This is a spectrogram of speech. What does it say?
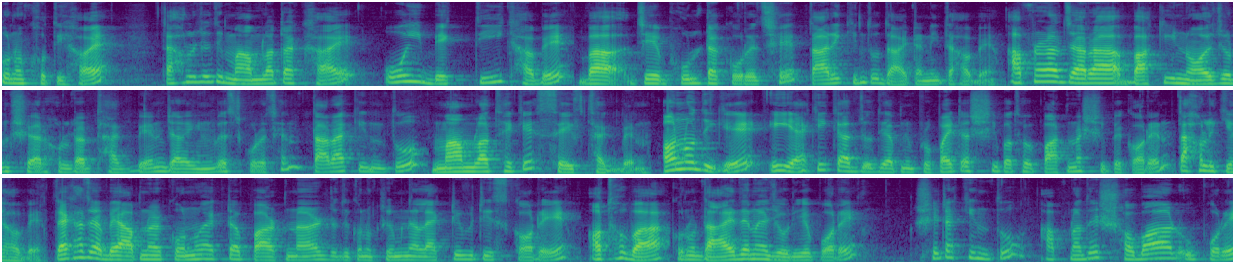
কোনো ক্ষতি হয় তাহলে যদি মামলাটা খায়, ওই ব্যক্তিই খাবে বা যে ভুলটা করেছে, তারই কিন্তু দায়টা নিতে হবে। আপনারা যারা বাকি নয়জন শেয়ার হোল্ডার থাকবেন, যারা ইনভেস্ট করেছেন, তারা কিন্তু মামলা থেকে সেফ থাকবেন। অন্যদিকে, এই একই কাজ যদি আপনি প্রোপাইটারশিপ অথবা পার্টনারশিপে করেন, তাহলে কি হবে? দেখা যাবে আপনার কোনো একটা পার্টনার যদি কোনো ক্রিমিনাল অ্যাক্টিভিটিস করে অথবা কোনো দায় দেনায় জড়িয়ে পড়ে, সেটা কিন্তু আপনাদের সবার উপরে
